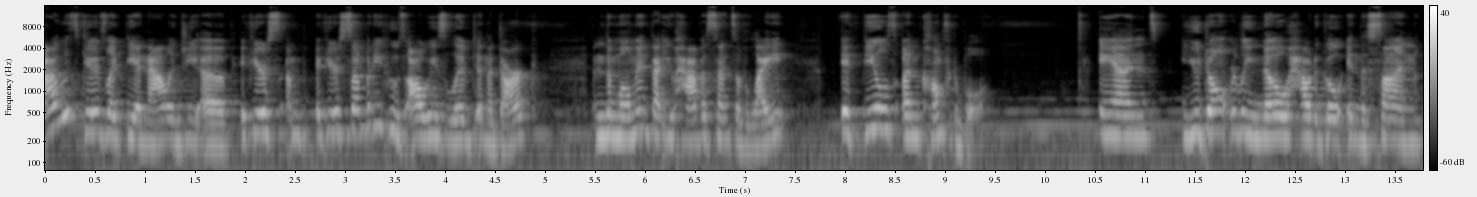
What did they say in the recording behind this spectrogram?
I always give like the analogy of if you're some, um, if you're somebody who's always lived in the dark, and the moment that you have a sense of light, it feels uncomfortable. And you don't really know how to go in the sun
